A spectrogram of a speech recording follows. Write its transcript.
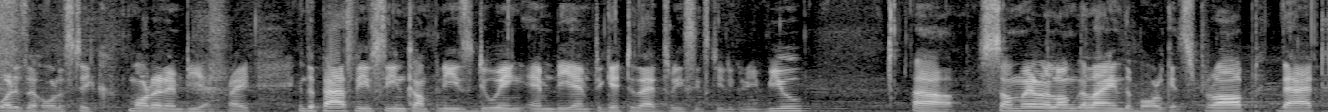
what is a holistic modern MDM, right? In the past, we've seen companies doing MDM to get to that 360 degree view. Uh, somewhere along the line, the ball gets dropped. That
